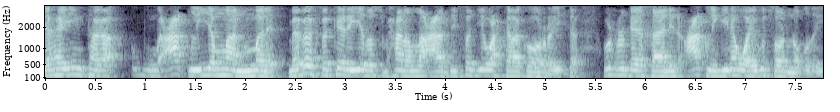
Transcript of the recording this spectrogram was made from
yahay inta caqli iyo maan male maba fakerayaba subxaan allah caadifad iyo wax kalaa ka horaysa wuxuu dhahay khaalid caqligiina waa igu soo noqday.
